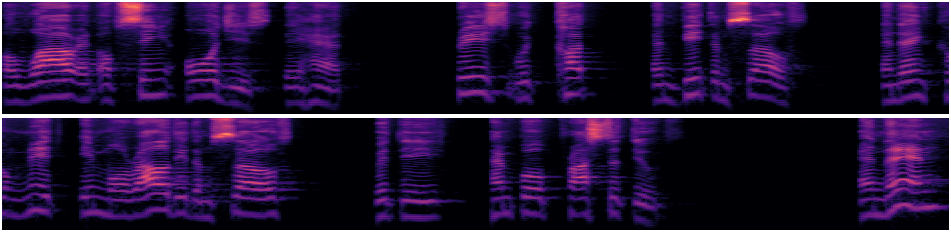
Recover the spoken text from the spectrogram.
a wild and obscene orgies they had. Priests would cut and beat themselves and then commit immorality themselves with the temple prostitutes. And then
